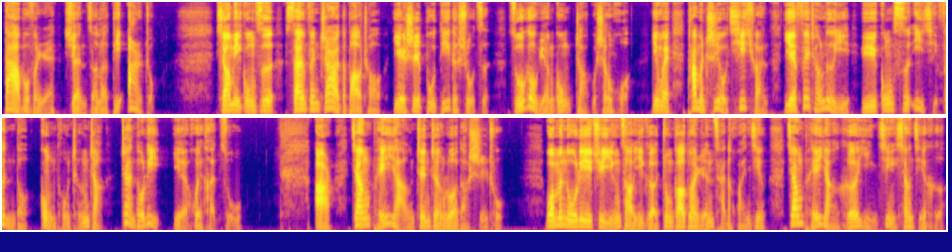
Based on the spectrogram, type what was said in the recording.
大部分人选择了第二种。小米工资三分之二的报酬也是不低的数字，足够员工照顾生活，因为他们持有期权，也非常乐意与公司一起奋斗，共同成长，战斗力也会很足。二，将培养真正落到实处。我们努力去营造一个中高端人才的环境，将培养和引进相结合。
